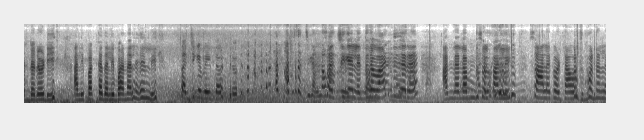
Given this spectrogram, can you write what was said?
ಅದ ನೋಡಿ ಅಲ್ಲಿ ಪಕ್ಕದಲ್ಲಿ ಬನಲೆಯಲ್ಲಿ. ಸಜ್ಜಿಗೆ ಬೇಯ್ತಾ ಉಂಟು. ಸಜ್ಜಿಗೆ ಎಲ್ಲ ಎತ್ತದ ಮಾಡ್ತಿದ್ದಾರೆ. ಅಲ್ಲ ನಮ್ದು ಸ್ವಲ್ಪ ಅಲ್ಲಿ. ಸಾಲ ಕೊಟ್ಟ ಅವ್ರದ್ದು ಮನೆಲ್ಲ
